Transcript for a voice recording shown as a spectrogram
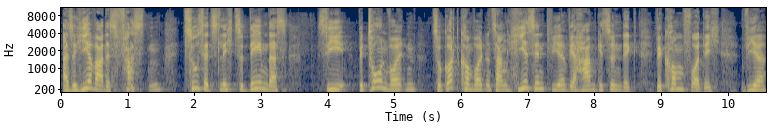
Also hier war das Fasten zusätzlich zu dem, dass sie betonen wollten, zu Gott kommen wollten und sagen, hier sind wir, wir haben gesündigt, wir kommen vor dich, wir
